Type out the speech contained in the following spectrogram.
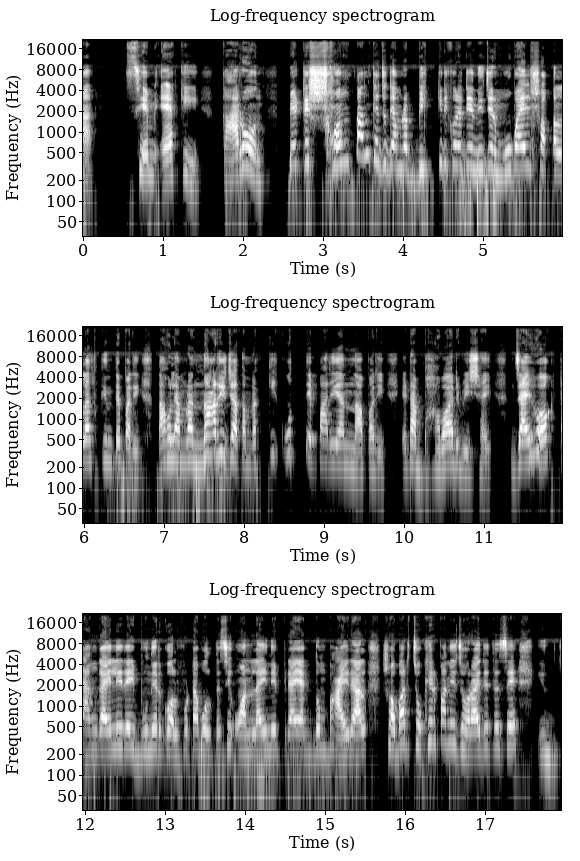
সেম একই। কারণ পেটের সন্তানকে যদি আমরা বিক্রি করে দিয়ে নিজের মোবাইল সকাল্লাদ কিনতে পারি, তাহলে আমরা নারী জাত, আমরা কি করতে পারি আর না পারি, এটা ভাবার বিষয়। যাই হোক, টাঙ্গাইলের এই বোনের গল্পটা বলতেছি, অনলাইনে প্রায় একদম ভাইরাল, সবার চোখের পানি ঝরাই দিতেছে।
